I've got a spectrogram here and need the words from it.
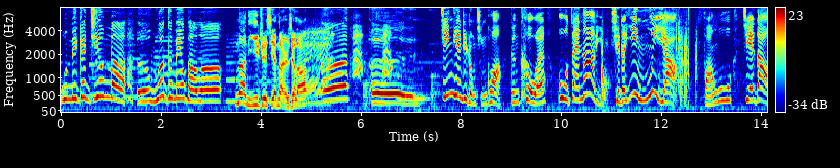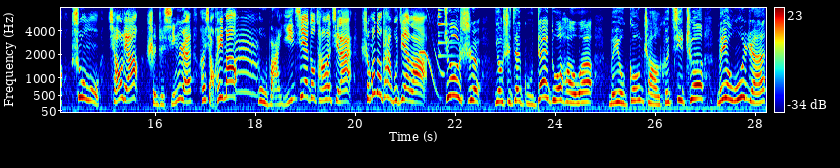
我没看清嘛。呃，我可没有跑哦。那你一直写哪儿去了？呃呃。今天这种情况跟课文《雾在那里》写的一模一样，房屋、街道、树木、桥梁，甚至行人和小黑猫，雾把一切都藏了起来，什么都看不见了。就是，要是在古代多好啊！没有工厂和汽车，没有污染，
